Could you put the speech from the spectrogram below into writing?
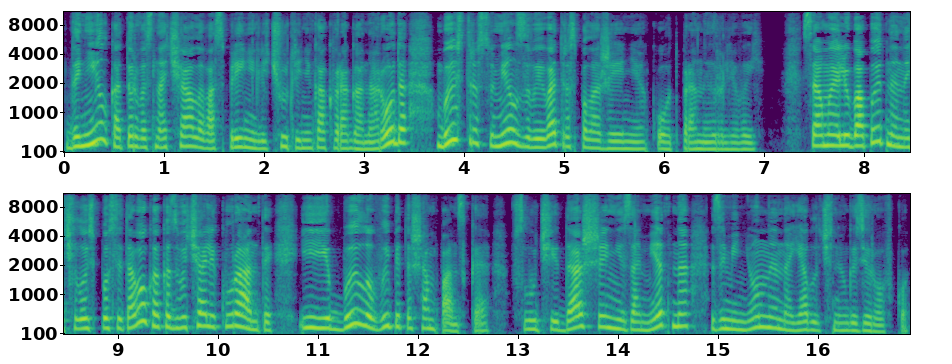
Даниил, которого сначала восприняли чуть ли не как врага народа, быстро сумел завоевать расположение, кот пронырливый. Самое любопытное началось после того, как отзвучали куранты, и было выпито шампанское, в случае Даши незаметно замененное на яблочную газировку.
